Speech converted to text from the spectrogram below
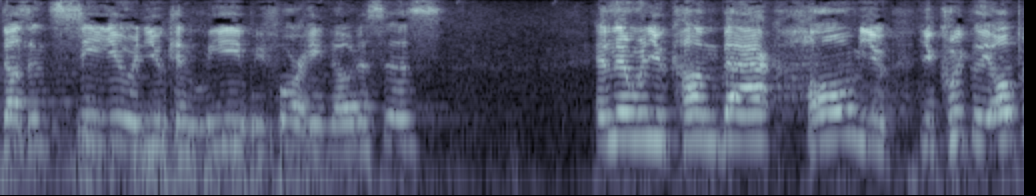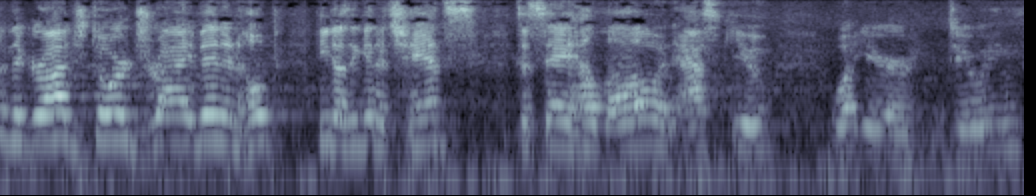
doesn't see you and you can leave before he notices? And then when you come back home, you, you quickly open the garage door, drive in, and hope he doesn't get a chance to say hello and ask you what you're doing.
